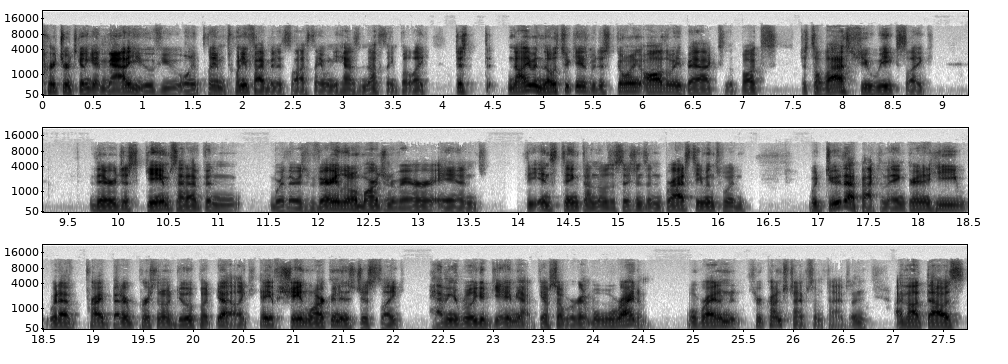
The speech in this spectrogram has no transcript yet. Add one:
Pritchard's going to get mad at you if you only play him 25 minutes last night when he has nothing. But like, just not even those two games, but just going all the way back to the Bucks, just the last few weeks, like they're just games that have been where there's very little margin of error and the instinct on those decisions. And Brad Stevens would would do that back in the day. And granted, he would have probably better personnel to do it. But yeah, like, hey, if Shane Larkin is just like having a really good game, yeah, guess so. We're gonna we'll, we'll ride him. We'll ride them through crunch time sometimes. And I thought that was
